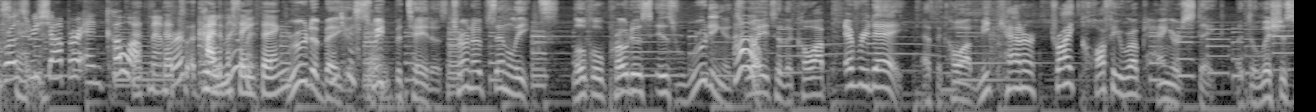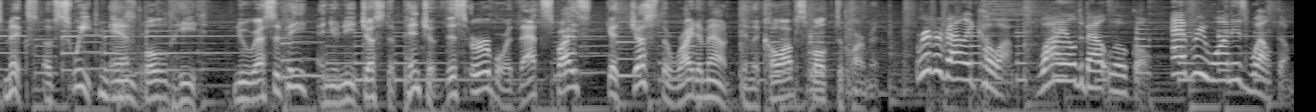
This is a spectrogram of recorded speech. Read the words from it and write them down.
grocery shopper, and co-op member. that's kind of the same Newman. thing. Rutabaga, sweet potatoes, turnips, and leeks. Local produce is rooting its Oh. way to the co op every day. At the co op meat counter, try coffee rubbed hanger steak, a delicious mix of sweet and bold heat. New recipe, and you need just a pinch of this herb or that spice? Get just the right amount in the co op's bulk department. River Valley Co-op, wild about local. Everyone is welcome.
